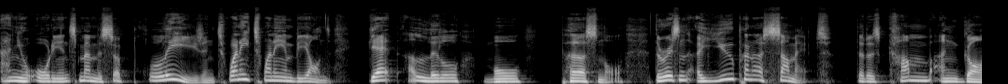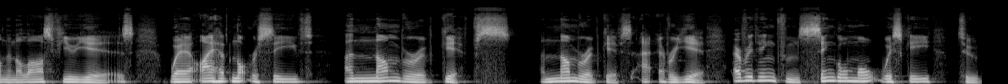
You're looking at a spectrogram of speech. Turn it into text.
and your audience members. So please, in 2020 and beyond, get a little more personal. There isn't a Youpreneur summit that has come and gone in the last few years where I have not received a number of gifts a number of gifts every year. Everything from single malt whiskey to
